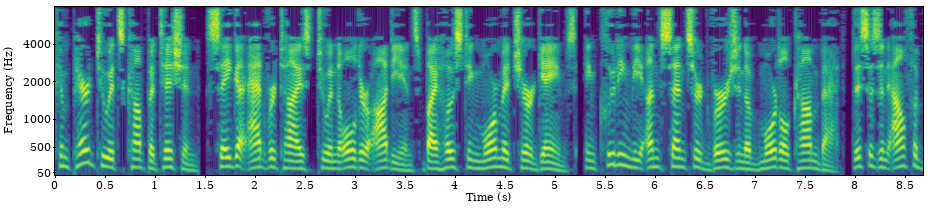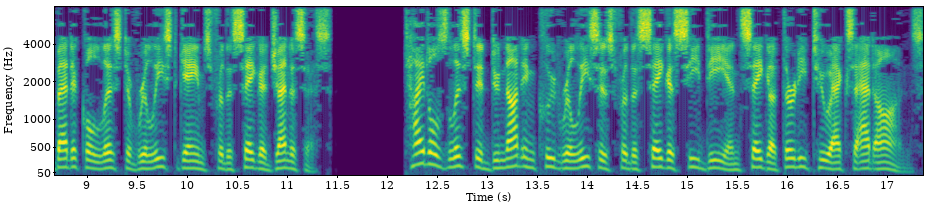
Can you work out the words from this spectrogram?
Compared to its competition, Sega advertised to an older audience by hosting more mature games, including the uncensored version of Mortal Kombat. This is an alphabetical list of released games for the Sega Genesis. Titles listed do not include releases for the Sega CD and Sega 32X add-ons.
